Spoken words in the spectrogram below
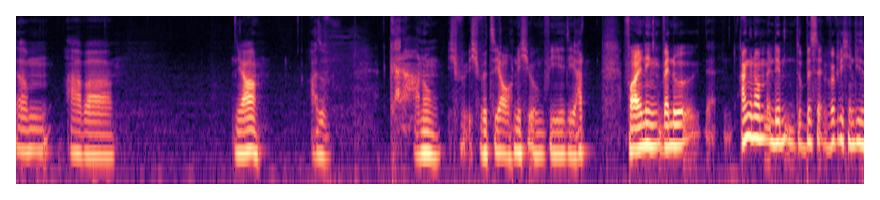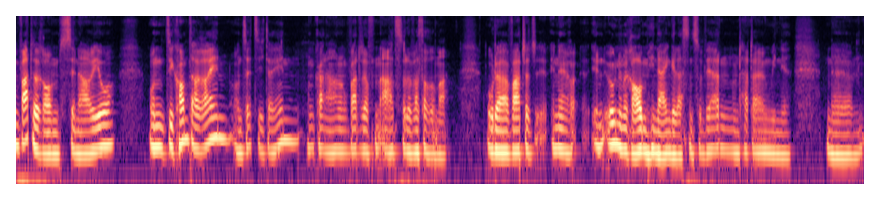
Ähm, aber ja, also keine Ahnung, ich, ich würde sie auch nicht irgendwie, die hat, vor allen Dingen, wenn du, äh, angenommen, in dem, du bist wirklich in diesem Warteraum-Szenario und sie kommt da rein und setzt sich da hin und keine Ahnung, wartet auf einen Arzt oder was auch immer. Oder wartet in, eine, in irgendeinen Raum hineingelassen zu werden und hat da irgendwie eine, eine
